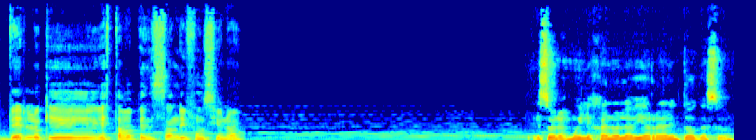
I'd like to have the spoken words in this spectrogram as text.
ver lo que estaba pensando y funcionó. Eso no es muy lejano a la vida real en todo caso.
